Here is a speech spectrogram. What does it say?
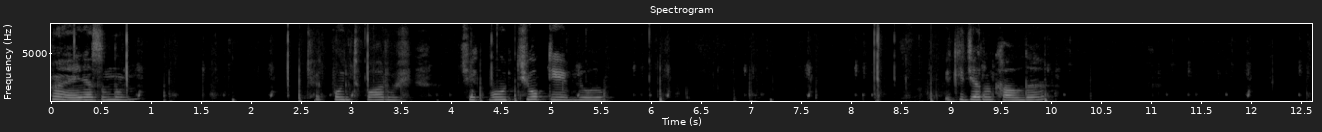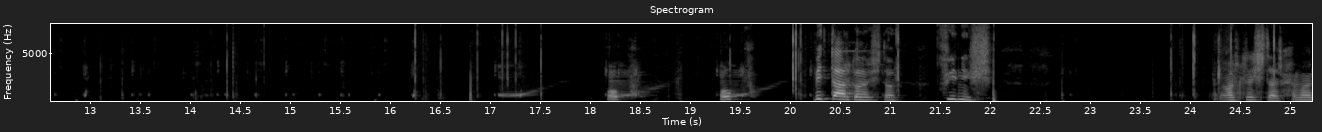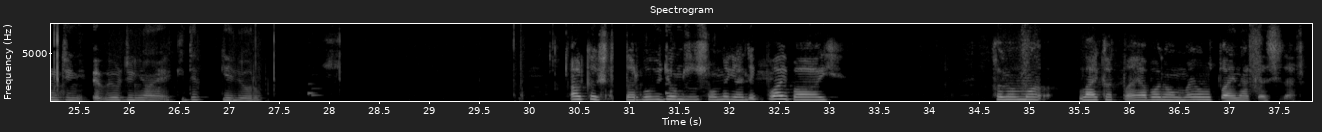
Ha en azından checkpoint varmış. Checkpoint yok diye biliyorum. İki canım kaldı. Hop. Hop. Bitti arkadaşlar. Finish. Arkadaşlar hemen dü öbür dünyaya gidip geliyorum. Arkadaşlar bu videomuzun sonuna geldik. Bay bay. Kanalıma like atmayı, abone olmayı unutmayın arkadaşlar.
